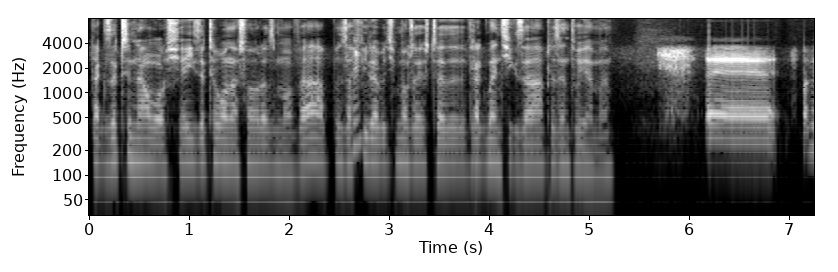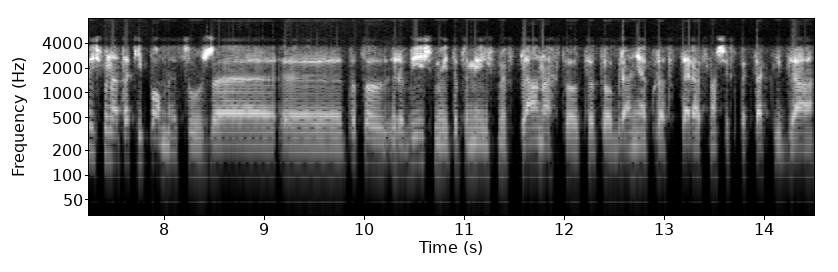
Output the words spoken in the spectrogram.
tak zaczynało się i zaczęło naszą rozmowę, a Mhm. za chwilę być może jeszcze fragmencik zaprezentujemy. E, wpadliśmy na taki pomysł, że e, to, co robiliśmy i to, co mieliśmy w planach, to, to, to granie akurat teraz naszych spektakli dla,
